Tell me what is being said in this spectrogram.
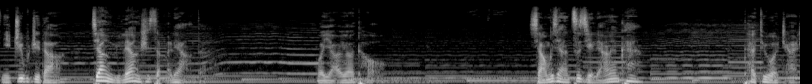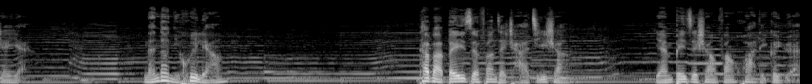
你知不知道降雨量是怎么量的？”我摇摇头。想不想自己量量看？他对我眨眨眼。难道你会量？他把杯子放在茶几上，沿杯子上方画了一个圆。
